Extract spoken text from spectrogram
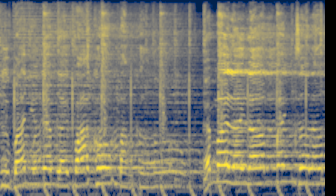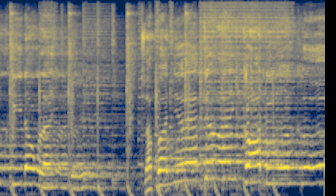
cứ phá nhưng em lại phá không bằng không. Em mới lại làm anh giờ lắm khi đông lạnh về. Giả vờ như em thương anh có được không?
